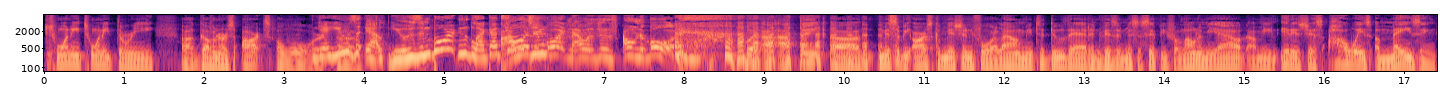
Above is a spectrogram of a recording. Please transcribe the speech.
2023 uh, Governor's Arts Award. Yeah, you was, yeah, you was important, like I I told wasn't you. important. I was just on the board. but I, I thank uh, Mississippi Arts Commission for allowing me to do that and visit Mississippi for loaning me out. I mean, it is just always amazing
